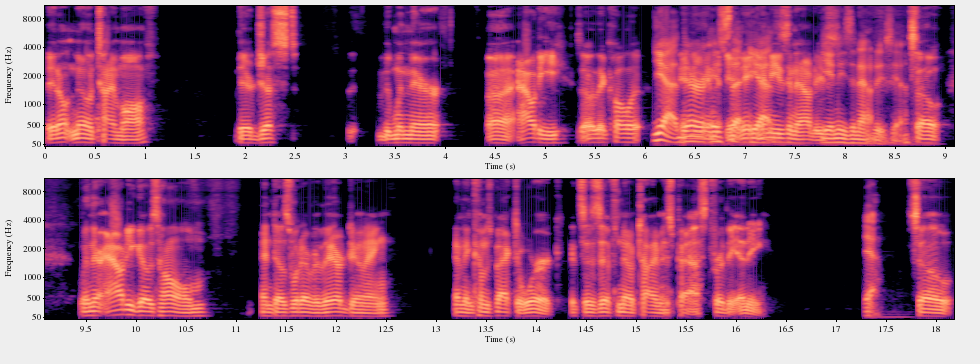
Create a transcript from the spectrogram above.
they don't know time off they're just when they're uh outie is that what they call it Yeah, there and, that yeah, innies and outies innies and outies. Yeah, so when their outie goes home and does whatever they're doing and then comes back to work, it's as if no time has passed for the innie. Yeah. So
